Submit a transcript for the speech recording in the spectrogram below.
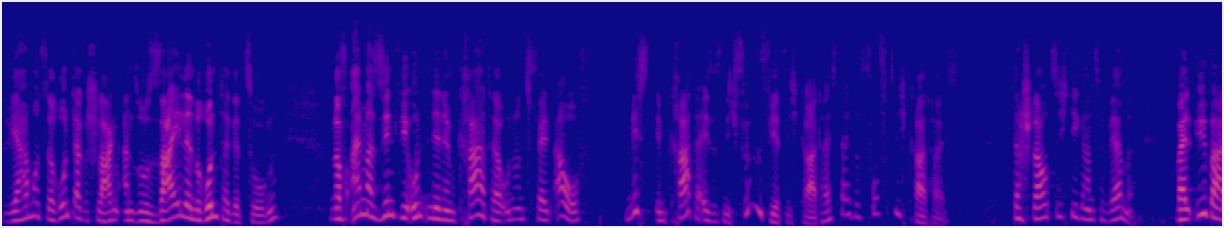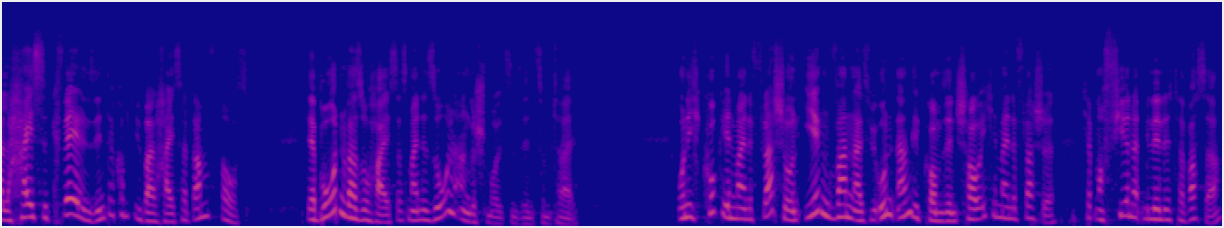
Wir haben uns da runtergeschlagen, an so Seilen runtergezogen und auf einmal sind wir unten in dem Krater und uns fällt auf, Mist, im Krater ist es nicht 45 Grad heiß, da ist es 50 Grad heiß. Da staut sich die ganze Wärme. Weil überall heiße Quellen sind, da kommt überall heißer Dampf raus. Der Boden war so heiß, dass meine Sohlen angeschmolzen sind zum Teil. Und ich gucke in meine Flasche und irgendwann, als wir unten angekommen sind, schaue ich in meine Flasche. Ich habe noch 400 Milliliter Wasser.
